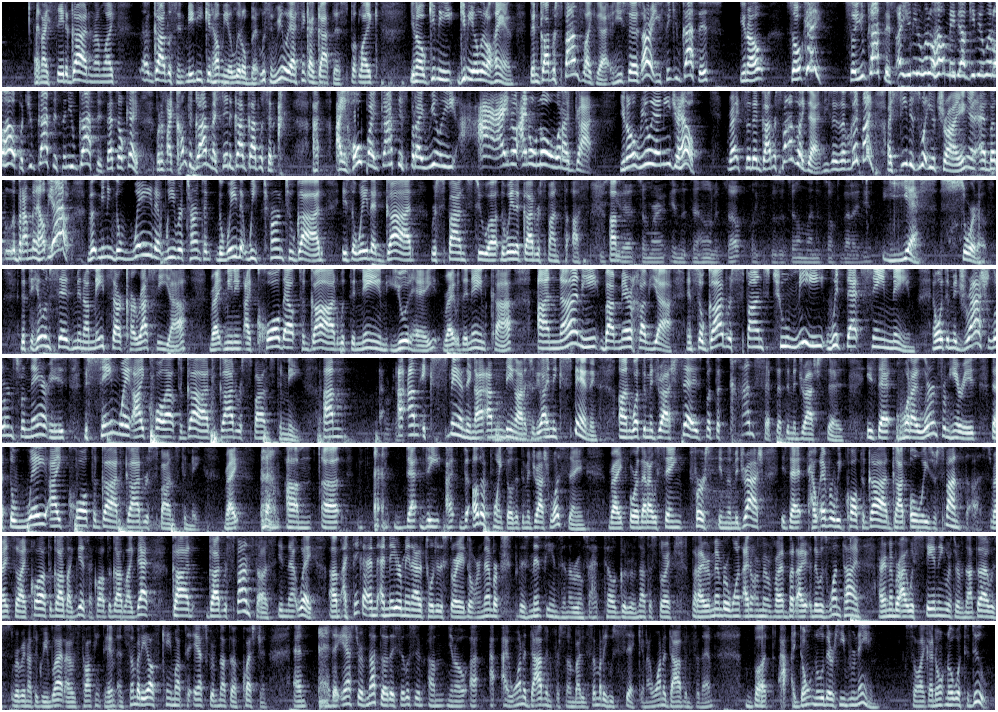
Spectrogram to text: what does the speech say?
and I say to God and I'm like. Uh, God, listen, maybe you can help me a little bit. Listen, really, I think I've got this, but like, you know, give me give me a little hand. Then God responds like that, and He says, "All right, you think you've got this, you know? So okay, so you've got this. Oh, you need a little help. Maybe I'll give you a little help, but you've got this. Then you've got this. That's okay. But if I come to God and I say to God, God, listen, I, I, I hope I've got this, but I really, I, I don't, I don't know what I've got. You know, really, I need your help right? So then God responds like that. He says, okay, fine. I see this is what you're trying, and, and but but I'm going to help you out. The, meaning the way that we return to the way that we turn to God is the way that God responds to uh, the way that God responds to us. Do you see Um, that somewhere in the Tehillim itself? Like, does the Tehillim lend itself to that idea? Yes, sort of. The Tehillim says minametzar karasiya, right? Meaning I called out to God with the name Yud right? With the name Ka, Anani ba'merchavya. And so God responds to me with that same name. And what the Midrash learns from there is the same way I call out to God, God responds to me. I'm Okay. I, I'm expanding. I, I'm being honest with you. I'm expanding on what the midrash says, but the concept that the midrash says is that what I learned from here is that the way I call to God, God responds to me. Right? um, uh, that the the other point though that the midrash was saying, right, or that I was saying first in the midrash is that however we call to God, God always responds to us, right? So I call out to God like this, I call out to God like that. God God responds to us in that way. Um, I think I, I may or may not have told you the story. I don't remember, but there's Memphians in the room, so I had to tell good Rav story. But I remember one. I don't remember, if I, but I there was one time I remember I was standing with Rav. I was Nata Greenblatt. I was talking to him, and somebody else came up to ask Rav a question, and they asked Rav Nata. They said, "Listen, um, you know, I, I, I want to daven for somebody, somebody who's sick, and I want to daven for them, but I, I don't know their Hebrew name, so like I don't know what to do."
